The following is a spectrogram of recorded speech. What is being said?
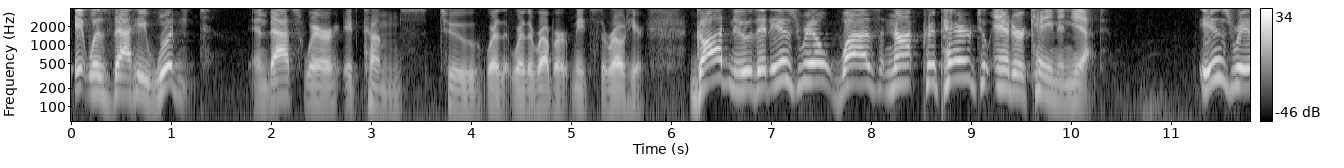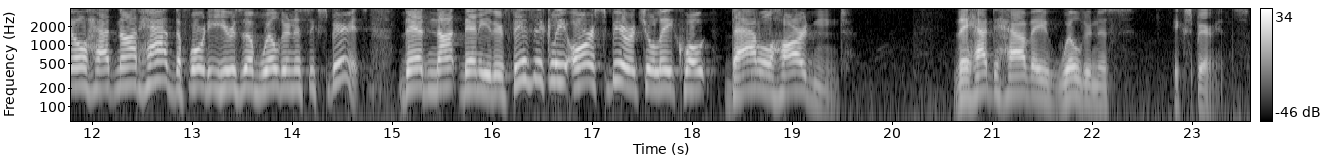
It was that He wouldn't. And that's where it comes to where the, where the rubber meets the road here. God knew that Israel was not prepared to enter Canaan yet. Israel had not had the 40 years of wilderness experience. They had not been either physically or spiritually, quote, battle hardened. They had to have a wilderness experience.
